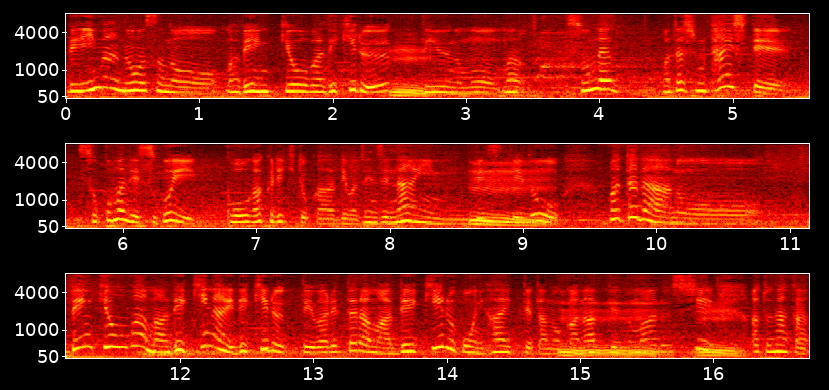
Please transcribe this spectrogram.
で今のその、まあ、勉強はできるっていうのも、まあ、そんな私も大してそこまですごい高学歴とかでは全然ないんですけど、うん。まあ、ただあの、勉強はまあできない、できるって言われたら、まあ、できる方に入ってたのかなっていうのもあるし、うんうん。あとなんか、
